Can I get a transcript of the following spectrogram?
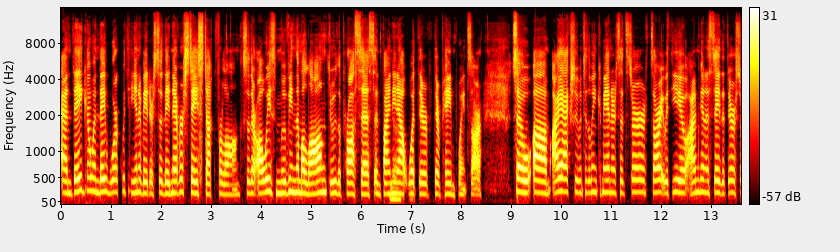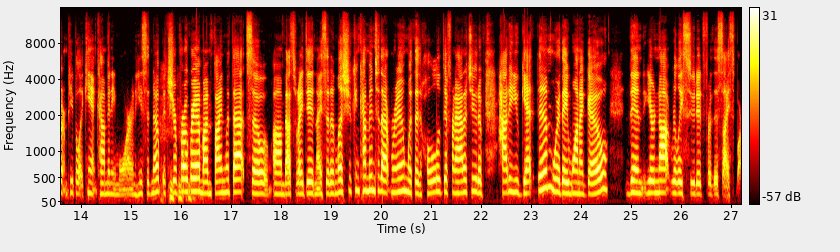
and they go and they work with the innovators so they never stay stuck for long. So they're always moving them along through the process and finding yeah. out what their their pain points are. So um, I actually went to the wing commander and said, "Sir, it's all right with you. I'm going to say that there are certain people that can't come anymore." And he said, "Nope, it's your program. I'm fine with that." So um, that's what I did. And I said, "Unless you can come into that room with a whole different attitude of how do you get them where they want to go, then you're not really suited for this ice bar."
